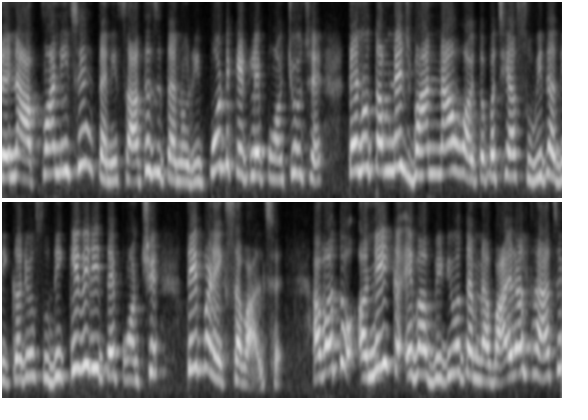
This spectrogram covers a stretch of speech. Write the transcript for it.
તેને આપવાની છે, તેની સાથે જ તેનો રિપોર્ટ કેટલે પહોંચ્યો છે, તેનું તમને જ ભાન ના હોય તો પછી આ સુવિધા દીકરીઓ સુધી કેવી રીતે પહોંચશે, તે પણ એક સવાલ છે. આવા તો અનેક એવા વીડિયો તેમના વાયરલ થયા છે,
